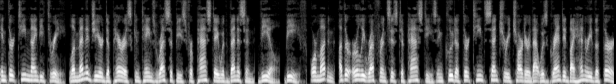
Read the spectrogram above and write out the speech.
In 1393, La Ménagière de Paris contains recipes for pasté with venison, veal, beef, or mutton. Other early references to pasties include a 13th century charter that was granted by Henry III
